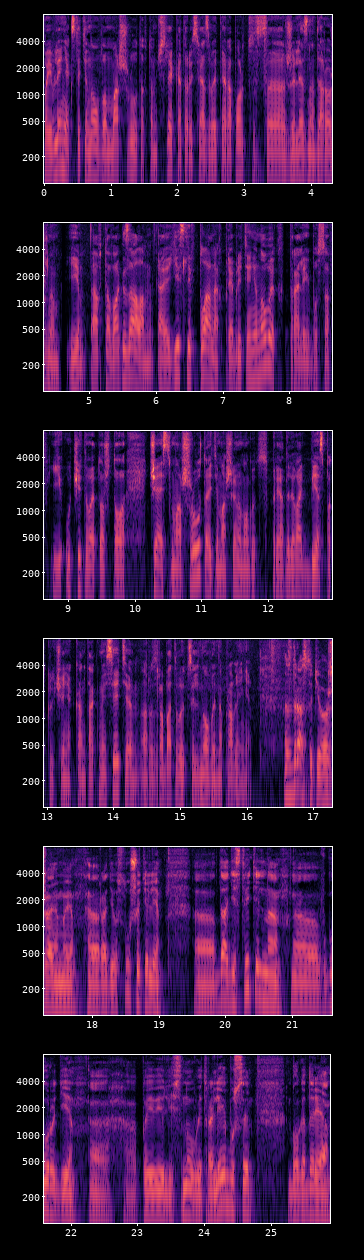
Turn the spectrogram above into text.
появление, кстати, нового маршрута, в том числе, который связывает аэропорт с железнодорожным и автовокзалом. А есть ли в планах приобретение новых троллейбусов? И учитывая то, что часть маршрута маршрута эти машины могут преодолевать без подключения к контактной сети. Разрабатываются ли новые направления? Здравствуйте, уважаемые э, радиослушатели. Э, да, действительно, э, в городе появились новые троллейбусы благодаря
